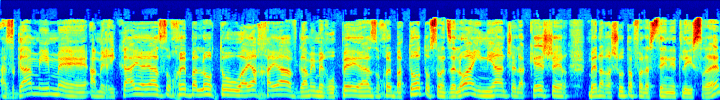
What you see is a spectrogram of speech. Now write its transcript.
אז גם אם uh, אמריקאי היה זוכה בלוטו, הוא היה חייב, גם אם אירופאי היה זוכה בטוטו, זאת אומרת, זה לא העניין של הקשר בין הרשות הפלסטינית לישראל?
